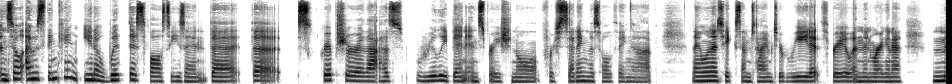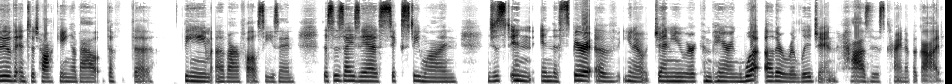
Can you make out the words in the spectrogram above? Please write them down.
and so I was thinking, you know, with this fall season, the the scripture that has really been inspirational for setting this whole thing up. And I want to take some time to read it through and then we're going to move into talking about the the theme of our fall season. This is Isaiah 61. Just in in the spirit of, you know, Jen, you were comparing what other religion has this kind of a God.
